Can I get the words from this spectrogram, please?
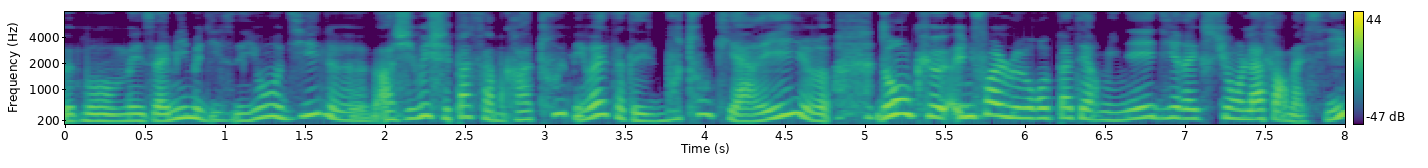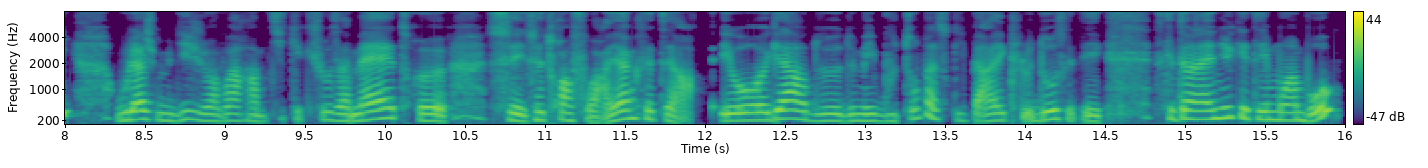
euh, mes amis me disent Néon, Odile, euh, ah j'ai oui, je sais pas, ça me gratouille, mais ouais, t'as des boutons qui arrivent. Donc, euh, une fois le repas terminé, direction la pharmacie, où là, je me dis, je vais avoir un petit quelque chose à mettre, c'est trois fois rien, etc. Et au regard de, mes boutons, parce qu'il paraît que le dos, c'était ce qui était dans la nuque était moins beau,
